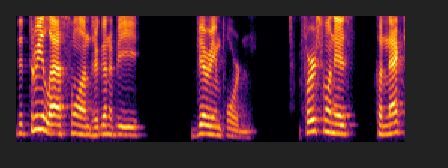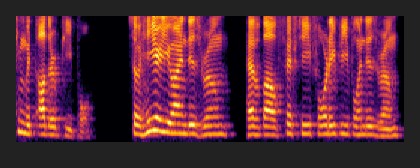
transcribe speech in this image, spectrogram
the three last ones are going to be very important. First one is connecting with other people. So here you are in this room, have about 50, 40 people in this room.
